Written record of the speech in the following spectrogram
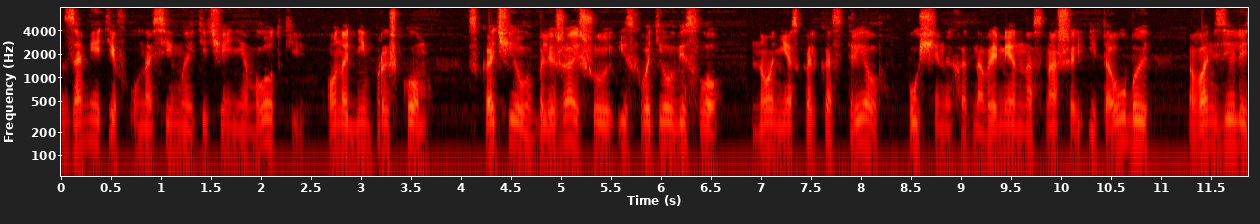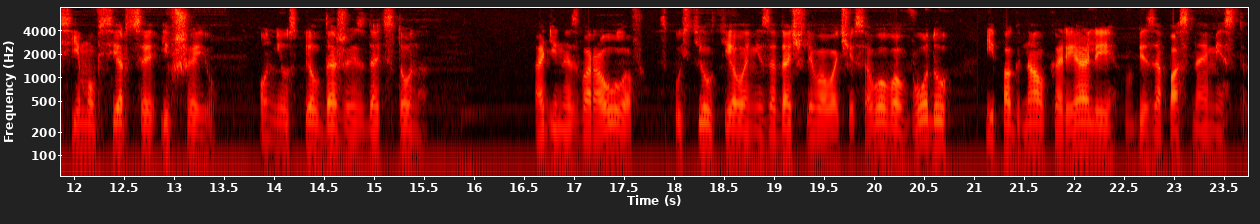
Заметив уносимые течением лодки, он одним прыжком вскочил в ближайшую и схватил весло, но несколько стрел, пущенных одновременно с нашей Итаубы, вонзились ему в сердце и в шею. Он не успел даже издать стона. Один из вараулов спустил тело незадачливого часового в воду и погнал Кориалии в безопасное место.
